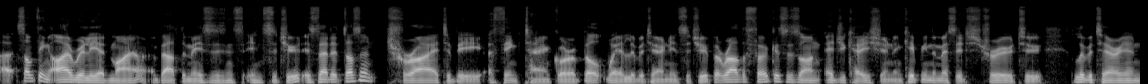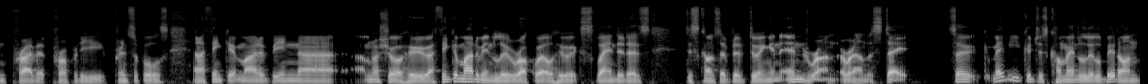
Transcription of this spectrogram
Uh, something I really admire about the Mises Institute is that it doesn't try to be a think tank or a Beltway Libertarian Institute, but rather focuses on education and keeping the message true to libertarian private property principles. And I think it might have been, uh, I'm not sure who, I think it might have been Lew Rockwell who explained it as this concept of doing an end run around the state. So maybe you could just comment a little bit on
